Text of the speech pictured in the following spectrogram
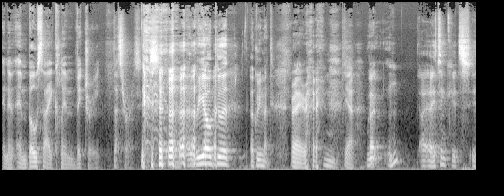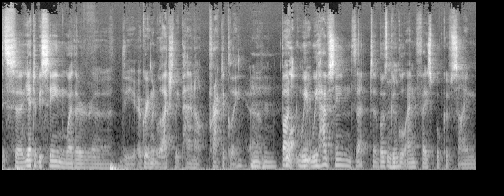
and and both sides claim victory. That's right. yes. a real good agreement. Right, right, yeah. We- but mhm. I, I think it's it's uh, yet to be seen whether uh, the agreement will actually pan out practically. Um, But Well, we, we have seen that uh, both Google and Facebook have signed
